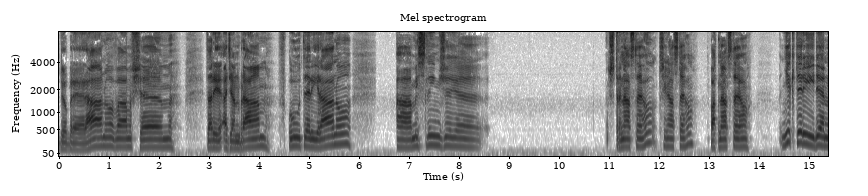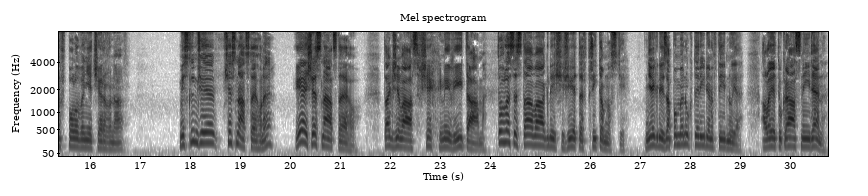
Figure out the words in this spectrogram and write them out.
Dobré ráno vám všem. Tady je Adjan Brám v úterý ráno a myslím, že je 14., 13., 15. Některý den v polovině června. Myslím, že je 16. ne? Je 16. Takže vás všechny vítám. Tohle se stává, když žijete v přítomnosti. Někdy zapomenu, který den v týdnu je, ale je tu krásný den.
